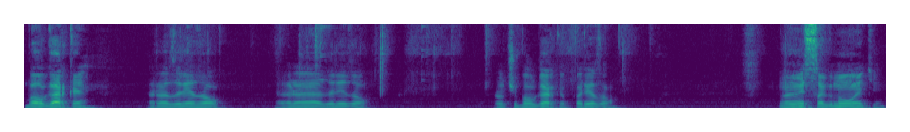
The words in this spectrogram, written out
Болгаркой разрезал, разрезал. Короче, болгаркой порезал. Ну и согнул эти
